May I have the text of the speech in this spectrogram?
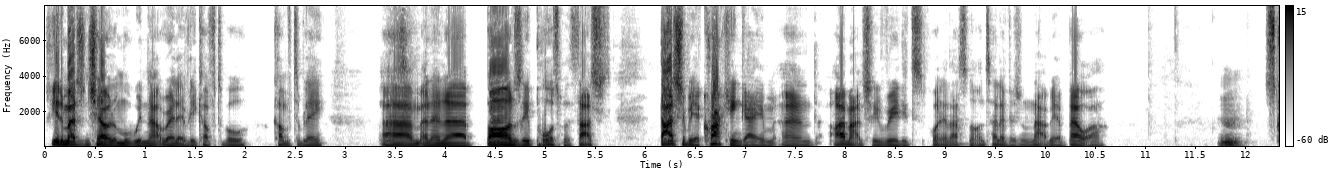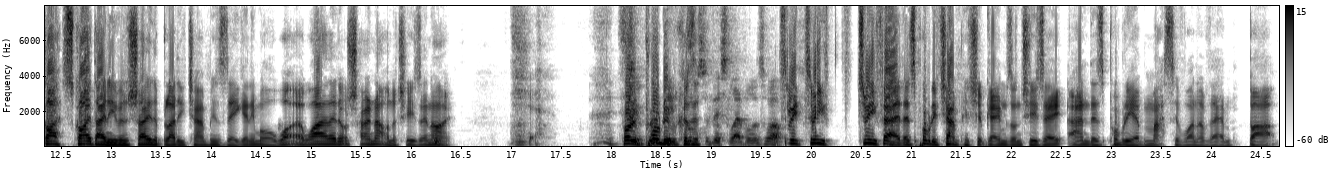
So you'd imagine Cheltenham will win that relatively comfortable, comfortably, um, and then uh, Barnsley Portsmouth. That's that should be a cracking game, and I'm actually really disappointed that's not on television. That'd be a belter. Mm. Sky Sky don't even show the bloody Champions League anymore. Why, why are they not showing that on a Tuesday night? Yeah. It's Probably- probably because of this level as well. To be, to be to be fair, there's probably championship games on Tuesday, and there's probably a massive one of them. But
